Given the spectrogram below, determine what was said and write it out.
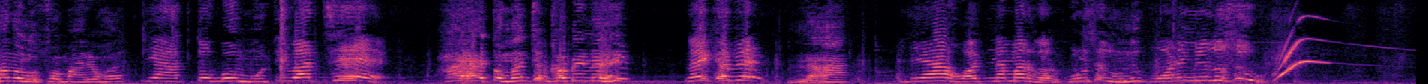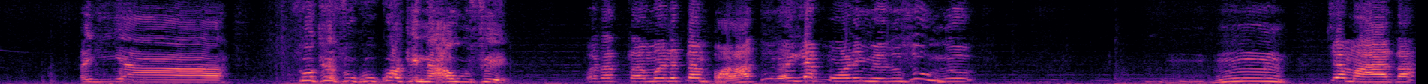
હાનો લોસો માર્યો હોય? કે આ તો બહુ મોટી વાત છે. હા તો મને ચમ ખબર નહીં? નહીં ખબર? ના. લે આ હોજ ના માર વરકુળ છે હું પાણી મેલું છું. અయ్యા સુખે સુખું કોકી ના આવું છે? તમને તને ભળાતું નહીં લે પાણી મેલું છું હું. હમ. ચમ આયા તા?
